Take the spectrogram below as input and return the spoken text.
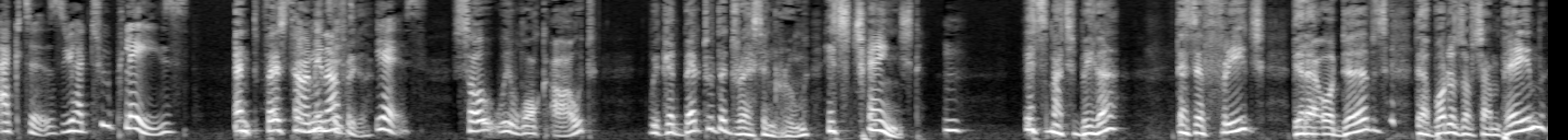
actors. You had two plays. And first time in. Africa. Yes. So we walk out. We get back to the dressing room. It's changed. Mm. It's much bigger. There's a fridge. There are hors d'oeuvres. There are bottles of champagne.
